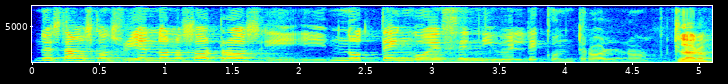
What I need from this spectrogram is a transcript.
no estamos construyendo nosotros y no tengo ese nivel de control, ¿no? Claro.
